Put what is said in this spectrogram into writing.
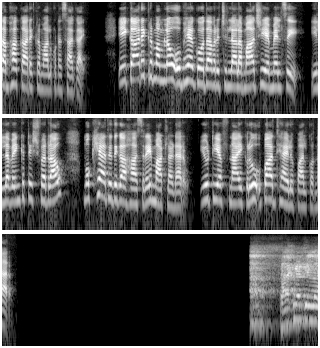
సభా కార్యక్రమాలు కొనసాగాయి. ఈ కార్యక్రమంలో ఉభయ గోదావరి జిల్లాల మాజీ ఎమ్మెల్సీ ఇళ్ళ వెంకటేశ్వరరావు ముఖ్య అతిథిగా హాజరై మాట్లాడారు. యూటీఎఫ్ నాయకులు ఉపాధ్యాయులు పాల్గొన్నారు. కాకినాడ జిల్లా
